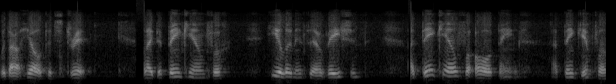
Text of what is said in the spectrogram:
with our health and strength. I'd like to thank Him for healing and salvation. I thank Him for all things. I thank Him for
